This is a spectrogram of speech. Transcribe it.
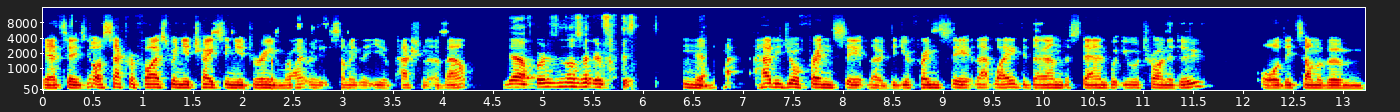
Yeah, so it's not a sacrifice when you're chasing your dream, right? When it's something that you're passionate about. Yeah, of course, it's no sacrifice. Mm. Yeah. How did your friends see it though? Did your friends see it that way? Did they understand what you were trying to do, or did some of them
